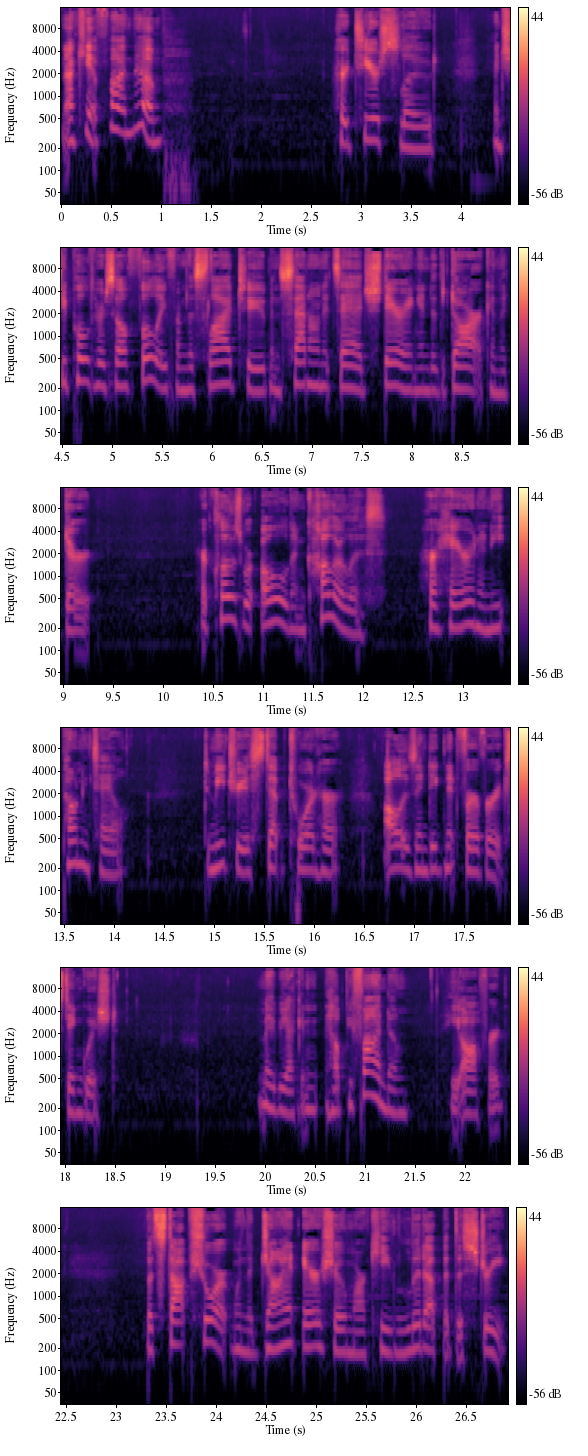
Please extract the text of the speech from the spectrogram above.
and I can't find them. Her tears slowed, and she pulled herself fully from the slide tube and sat on its edge, staring into the dark and the dirt. Her clothes were old and colorless, her hair in a neat ponytail. Demetrius stepped toward her, all his indignant fervor extinguished. Maybe I can help you find them, he offered, but stopped short when the giant airshow marquee lit up at the street.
